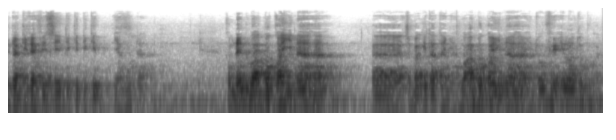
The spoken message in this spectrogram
Sudah direvisi dikit-dikit yang mudah. Kemudian wa abqainaha eh, coba kita tanya wa abqainaha itu fi'il atau bukan?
